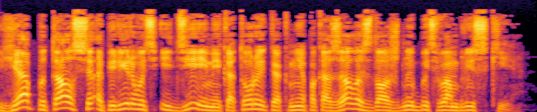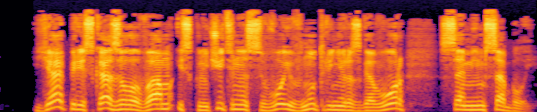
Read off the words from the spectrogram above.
Я пытался оперировать идеями, которые, как мне показалось, должны быть вам близки. Я пересказывал вам исключительно свой внутренний разговор с самим собой.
